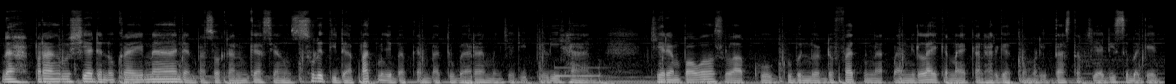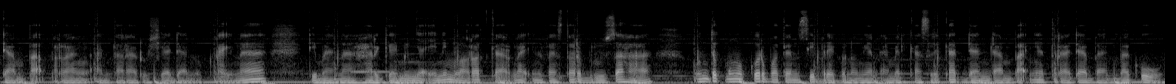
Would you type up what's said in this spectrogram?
Nah, perang Rusia dan Ukraina dan pasokan gas yang sulit didapat menyebabkan batu bara menjadi pilihan. Jerome Powell selaku gubernur The Fed menilai kenaikan harga komoditas terjadi sebagai dampak perang antara Rusia dan Ukraina di mana harga minyak ini melorot karena investor berusaha untuk mengukur potensi perekonomian Amerika Serikat dan dampaknya terhadap bahan baku.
